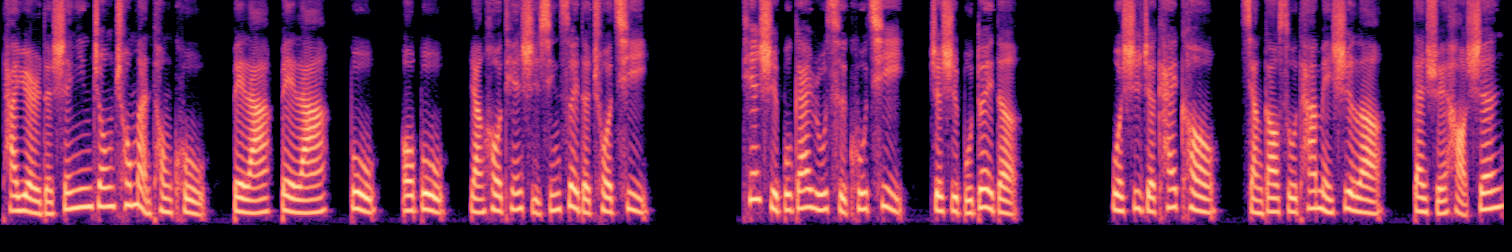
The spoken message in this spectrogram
他悦耳的声音中充满痛苦。“贝拉，贝拉，不。”哦不！然后天使心碎的啜泣。天使不该如此哭泣，这是不对的。我试着开口，想告诉他没事了，但水好深，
